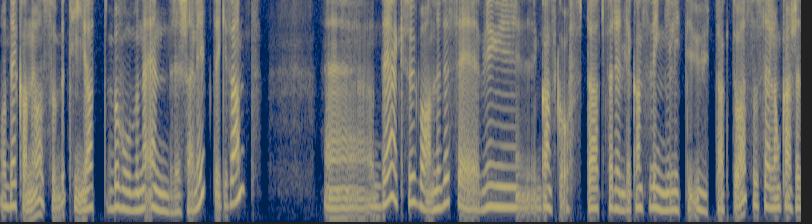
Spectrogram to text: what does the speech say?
og det kan jo også bety at behovene endrer seg litt, ikke sant? Eh, det er ikke så uvanlig, det ser vi ganske ofte, at foreldre kan svinge litt i utakt òg, så selv om kanskje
